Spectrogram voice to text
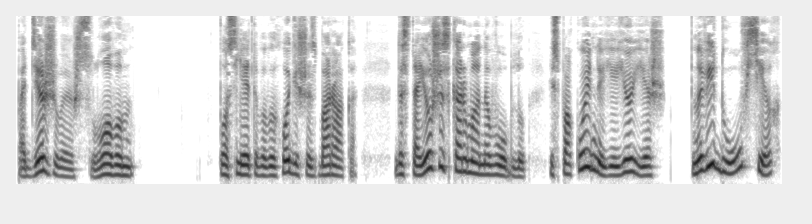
поддерживаешь словом. После этого выходишь из барака, Достаешь из кармана воблу и спокойно ее ешь. На виду у всех.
